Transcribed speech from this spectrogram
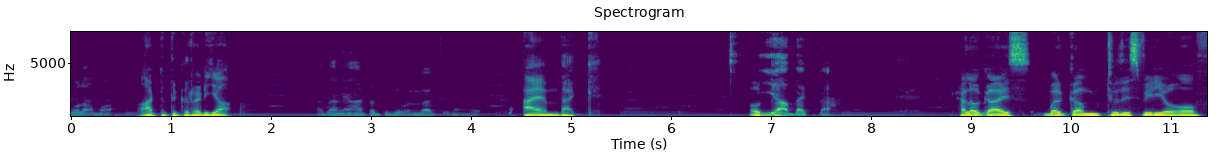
போகலாமா ஆட்டத்துக்கு ரெடியா அதானே ஆட்டத்துக்கு வந்தாச்சு நாங்கள் ஐ ஆம் பேக் ஓகே பேக்டா hello guys welcome to this video of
